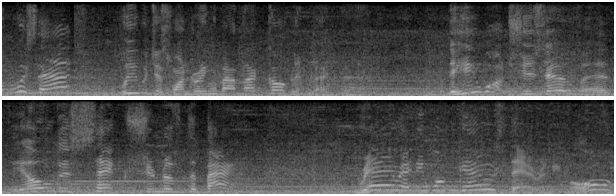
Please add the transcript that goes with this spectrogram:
What was that? We were just wondering about that goblin back there. He watches over the oldest section of the bank. Rare anyone goes there anymore.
